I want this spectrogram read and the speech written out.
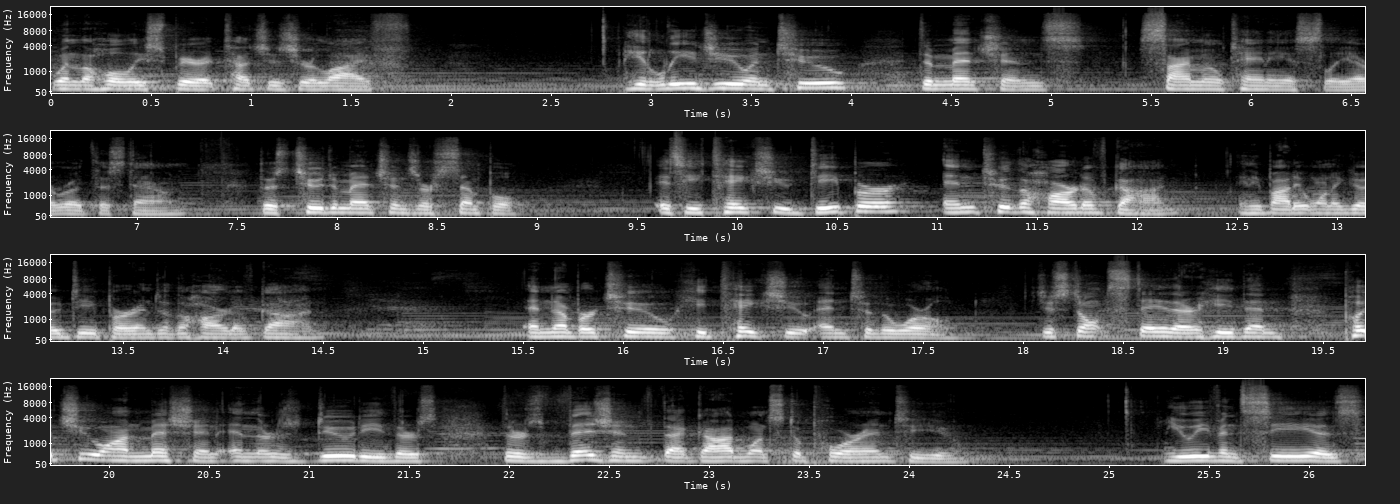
when the Holy Spirit touches your life. He leads you in two dimensions simultaneously. I wrote this down. Those two dimensions are simple. Is he takes you deeper into the heart of God. Anybody want to go deeper into the heart of God? And number 2, he takes you into the world. Just don't stay there. He then puts you on mission, and there's duty, there's, there's vision that God wants to pour into you. You even see as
